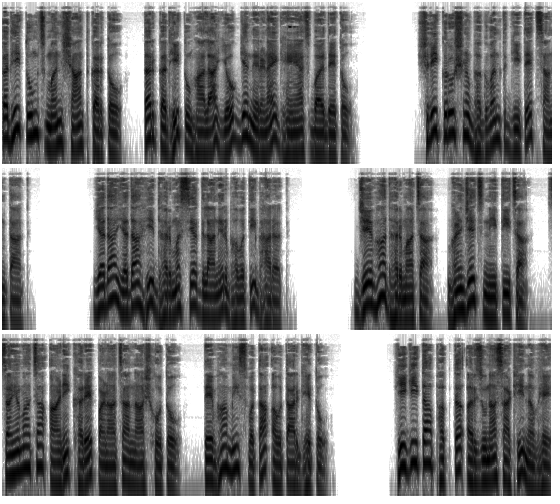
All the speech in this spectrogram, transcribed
कधी तुमच मन शांत करतो तर कधी तुम्हाला योग्य निर्णय घेण्यास बळ देतो. श्रीकृष्ण भगवंत गीतेत सांगतात यदा यदा ही धर्मस्य ग्लानिर्भवती भारत. जेव्हा धर्माचा म्हणजेच नीतीचा संयमाचा आणि खरेपणाचा नाश होतो तेव्हा मी स्वतः अवतार घेतो. ही गीता फक्त अर्जुनासाठी नव्हे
